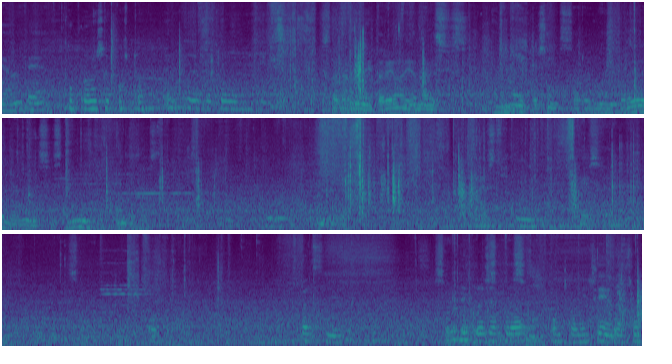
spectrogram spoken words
Ya, ve. Compromiso postor. Eso es todo. Sobre el monitoreo y análisis. No hay persona sobre el monitoreo y análisis. Ahí mismo, antes de esto. Antes de esto. Esto. Ese. Esa. Otra. ¿Cuál señor? Sobre la Declaración jurada. capacitación. Compromiso Sí. de postor.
